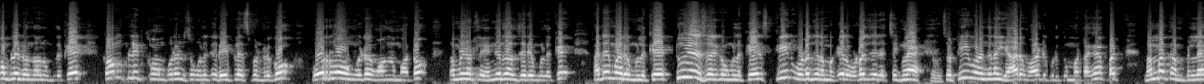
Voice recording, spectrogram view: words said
கம்ப்ளைண்ட் வந்தாலும் உங்களுக்கு கம்ப்ளீட் காம்பனன்ட்ஸ் உங்களுக்கு ரீப்ளேஸ்மெண்ட் இருக்கும். ஒரு ரூபா உங்ககிட்ட வாங்க மாட்டோம். தமிழ்நாட்டுல எங்க இருந்தாலும் சரி உங்களுக்கு. அதே மாதிரி உங்களுக்கு டூ இயர்ஸ் வரைக்கும் உங்களுக்கு ஸ்கிரீன் உடஞ்சு நம்ம கையில் உடஞ்சு வச்சுங்களேன். ஸோ டிவி உடஞ்சுனா யாரும் வாரண்டி கொடுக்க மாட்டாங்க. பட் நம்ம கம்பெனில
